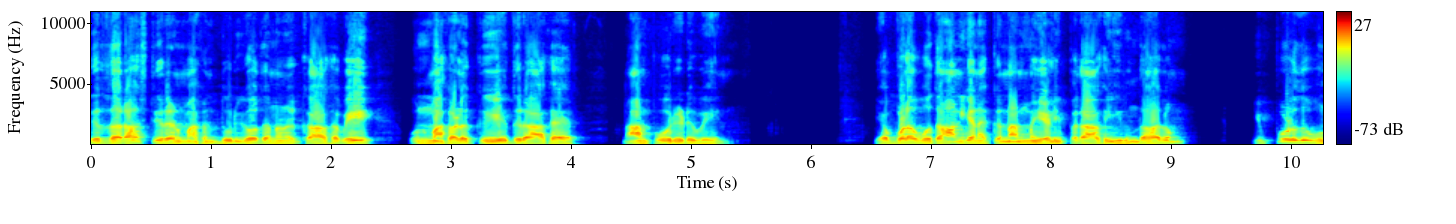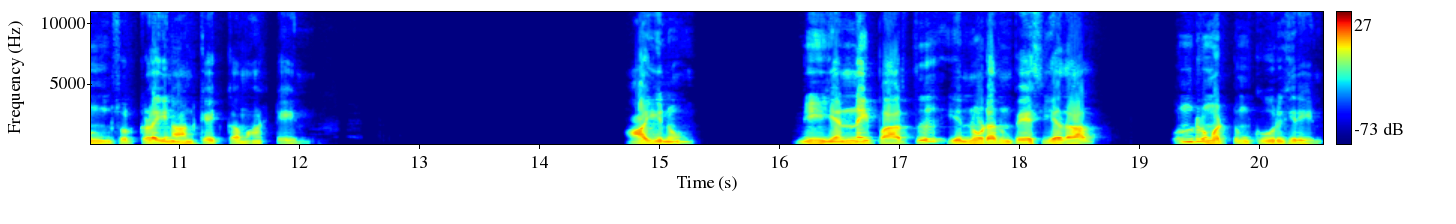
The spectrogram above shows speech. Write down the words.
திருதராஷ்டிரன் மகன் துரியோதனனுக்காகவே உன் மகளுக்கு எதிராக நான் போரிடுவேன். எவ்வளவுதான் எனக்கு நன்மை அளிப்பதாக இருந்தாலும் இப்பொழுது உன் சொற்களை நான் கேட்க மாட்டேன். ஆயினும் நீ என்னை பார்த்து என்னுடன் பேசியதால் ஒன்று மட்டும் கூறுகிறேன்.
